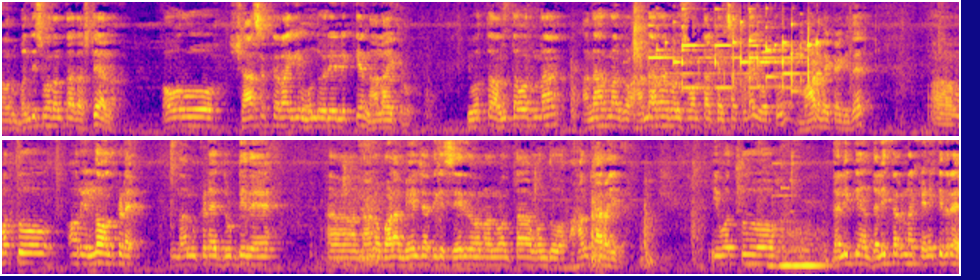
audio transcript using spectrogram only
ಅವ್ರನ್ನ ಬಂಧಿಸುವಂಥದ್ದು ಅಷ್ಟೇ ಅಲ್ಲ, ಅವರು ಶಾಸಕರಾಗಿ ಮುಂದುವರಿಯಲಿಕ್ಕೆ ನಾಲಾಯಕರು. ಇವತ್ತು ಅಂಥವ್ರನ್ನ ಅನರ್ಹ ಅನರ್ಹಗೊಳಿಸುವಂಥ ಕೆಲಸ ಕೂಡ ಇವತ್ತು ಮಾಡಬೇಕಾಗಿದೆ. ಮತ್ತು ಅವರು ಎಲ್ಲೋ ಒಂದು ಕಡೆ ನನ್ನ ಕಡೆ ದುಡ್ಡಿದೆ ನಾನು ಭಾಳ ಮೇಲ್ಜಾತಿಗೆ ಸೇರಿದವನು ಅನ್ನುವಂಥ ಒಂದು ಅಹಂಕಾರ ಇದೆ. ಇವತ್ತು ದಲಿಕೆ ದಲಿತರನ್ನ ಕೆಣಕಿದ್ರೆ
